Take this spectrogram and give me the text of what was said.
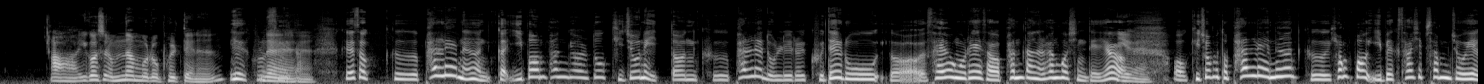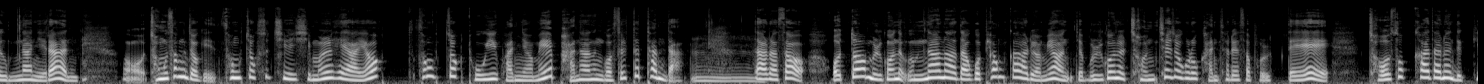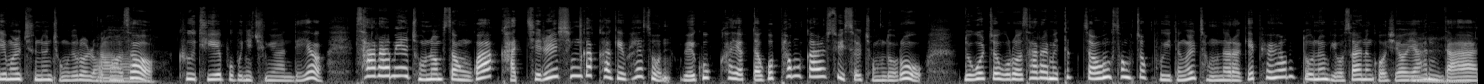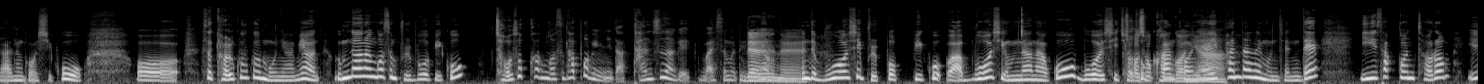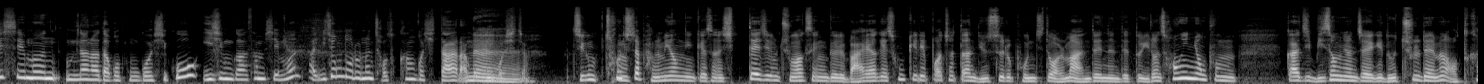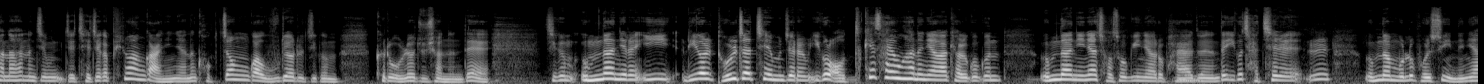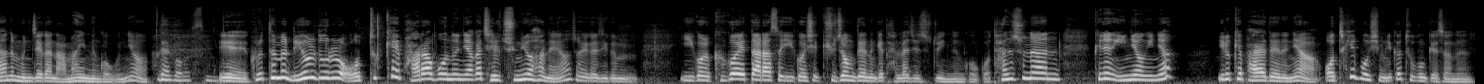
아, 이것을 음란물로 볼 때는 예, 그렇습니다. 네. 그래서 그 판례는 그러니까 이번 판결도 기존에 있던 그 판례 논리를 그대로 어, 사용을 해서 판단을 한 것인데요. 예. 어, 기존부터 판례는 그 형법 243조의 음란이란 어, 정상적인 성적 수치심을 해하여 성적 도의 관념에 반하는 것을 뜻한다. 음. 따라서 어떠한 물건을 음란하다고 평가하려면 이제 물건을 전체적으로 관찰해서 볼 때 저속하다는 느낌을 주는 정도를 넘어서 아. 그 뒤에 부분이 중요한데요. 사람의 존엄성과 가치를 심각하게 훼손, 왜곡하였다고 평가할 수 있을 정도로 노골적으로 사람의 특정 성적 부위 등을 적나라하게 표현 또는 묘사하는 것이어야 음. 한다라는 것이고, 어, 그래서 결국은 뭐냐면 음란한 것은 불법이고 저속한 것은 합법입니다. 단순하게 말씀을 드리면. 네네. 근데 무엇이 불법이고 아, 무엇이 음란하고 무엇이 저속한, 저속한 거냐. 거냐의 판단의 문제인데 이 사건처럼 1심은 음란하다고 본 것이고 2심과 3심은 아, 이 정도로는 저속한 것이다라고 네. 본 것이죠. 지금 청취자 박미영님께서는 10대 지금 중학생들 마약에 손길이 뻗쳤다는 뉴스를 본 지도 얼마 안 됐는데 또 이런 성인용품 까지 미성년자에게 노출되면 어떡하나 하는 지금 이제 제재가 필요한 거 아니냐는 걱정과 우려를 지금 글을 올려주셨는데 지금 음란이란 이 리얼돌 자체의 문제라면 이걸 어떻게 사용하느냐가 결국은 음란이냐 저속이냐로 봐야 되는데 이거 자체를 음란물로 볼 수 있느냐 하는 문제가 남아 있는 거군요. 네, 그렇습니다. 예, 그렇다면 리얼돌을 어떻게 바라보느냐가 제일 중요하네요. 저희가 지금 이걸 그거에 따라서 이것이 규정되는 게 달라질 수도 있는 거고 단순한 그냥 인형이냐 이렇게 봐야 되느냐 어떻게 보십니까 두 분께서는?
